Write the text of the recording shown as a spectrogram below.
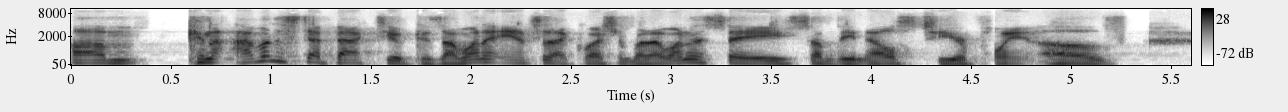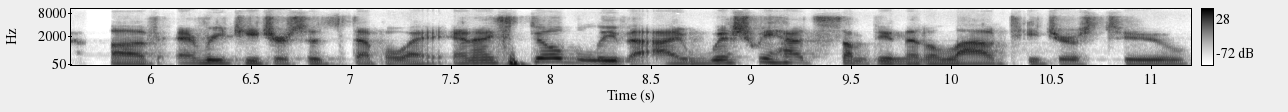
Um, can I, am going to step back too because I want to answer that question, but I want to say something else to your point of of every teacher should step away. And I still believe that. I wish we had something that allowed teachers to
